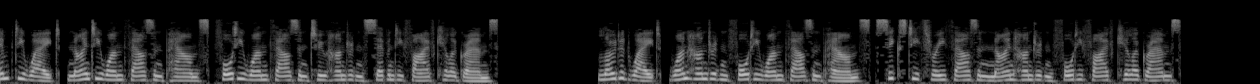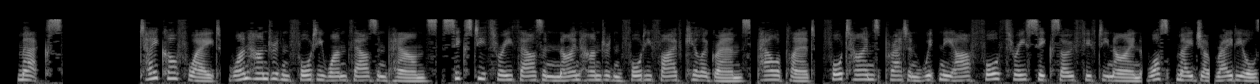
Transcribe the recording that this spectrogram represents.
Empty weight 91,000 pounds 41,275 kilograms. Loaded weight 141,000 pounds 63,945 kilograms. Max Takeoff weight 141,000 pounds, 63,945 kilograms. Powerplant 4 times Pratt and Whitney R436059 Wasp Major radials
